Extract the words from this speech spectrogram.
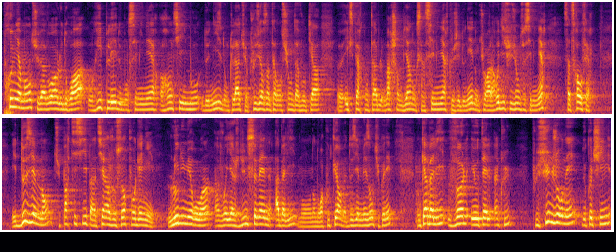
Premièrement, tu vas avoir le droit au replay de mon séminaire Rentier Imo de Nice. Donc là, tu as plusieurs interventions d'avocats, euh, experts comptables, marchands de biens. Donc c'est un séminaire que j'ai donné. Donc tu auras la rediffusion de ce séminaire. Ça te sera offert. Et deuxièmement, tu participes à un tirage au sort pour gagner lot numéro 1, un voyage d'une semaine à Bali, mon endroit coup de cœur, ma deuxième maison, tu connais. Donc à Bali, vol et hôtel inclus plus une journée de coaching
